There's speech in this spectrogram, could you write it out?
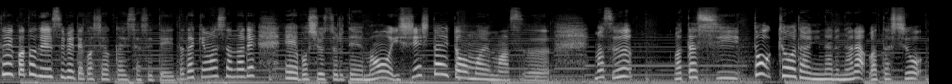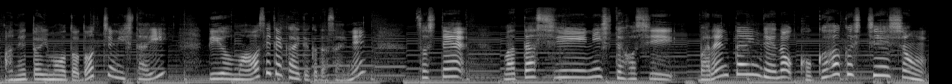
ということで全てご紹介させていただきましたので、えー、募集するテーマを一新したいと思います。まず私と兄弟になるなら私を姉と妹どっちにしたい？理由も合わせて書いてくださいね。そして私にしてほしいバレンタインデーの告白シチュエーション。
